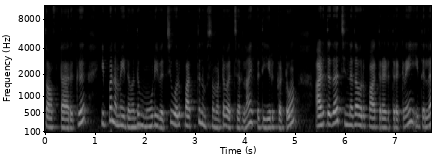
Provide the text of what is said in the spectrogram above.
சாஃப்டாக இருக்குது இப்போ நம்ம இதை வந்து மூடி வச்சு ஒரு பத்து நிமிஷம் மட்டும் வச்சிடலாம். இப்போ இது இருக்கட்டும். அடுத்ததாக சின்னதாக ஒரு பாத்திரம் எடுத்துருக்கிறேன். இதில்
